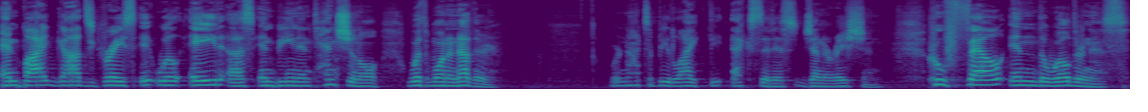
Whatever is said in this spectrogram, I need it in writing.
And by God's grace, it will aid us in being intentional with one another. We're not to be like the Exodus generation who fell in the wilderness,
